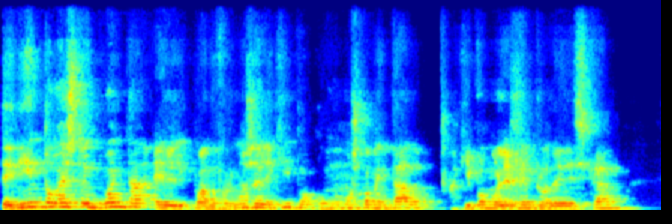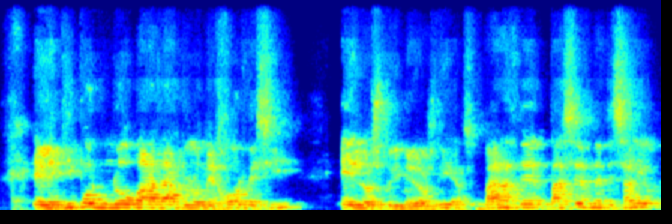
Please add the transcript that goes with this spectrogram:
Teniendo esto en cuenta, el, cuando formamos el equipo, como hemos comentado, aquí pongo el ejemplo del Scrum, el equipo no va a dar lo mejor de sí en los primeros días. A hacer, va a ser necesario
